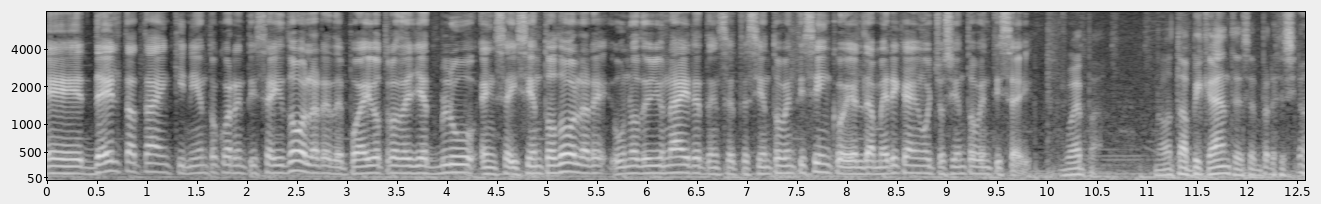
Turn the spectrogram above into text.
Eh, Delta está en 546 dólares. Después hay otro de JetBlue en 600 dólares. Uno de United en 725 y el de American en 826. Huepa. No está picante ese precio.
